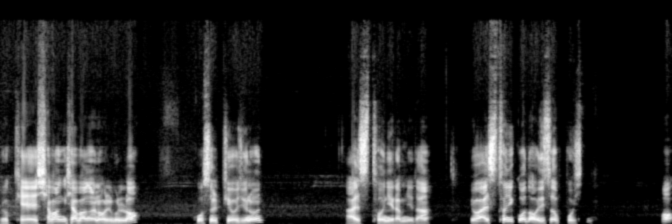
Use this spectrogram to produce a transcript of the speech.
이렇게 샤방샤방한 얼굴로 꽃을 피워주는 알스톤이랍니다. 이 알스톤이 꽃 어디서 보시, 어?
